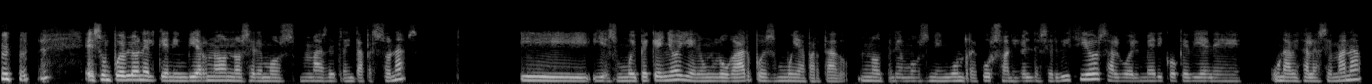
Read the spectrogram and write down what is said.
es un pueblo en el que en invierno no seremos más de 30 personas y, es muy pequeño y en un lugar pues muy apartado. No tenemos ningún recurso a nivel de servicios, salvo el médico que viene una vez a la semana.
